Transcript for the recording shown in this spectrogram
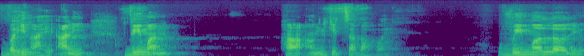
बहीण आहे. आणि विमन हा अंकितचा भाऊ आहे. विमल लिह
